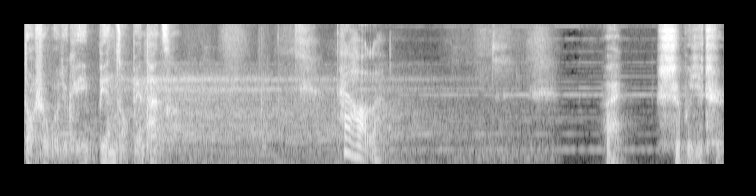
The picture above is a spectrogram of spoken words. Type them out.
到时候我就可以边走边探测。太好了，哎，事不宜迟，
